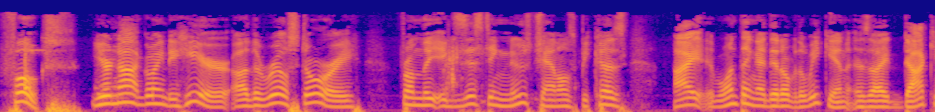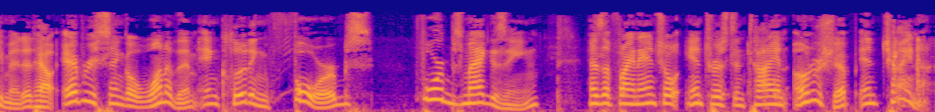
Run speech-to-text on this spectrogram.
Folks, you're not going to hear uh, the real story from the existing news channels because I one thing I did over the weekend is I documented how every single one of them, including Forbes, Forbes magazine, has a financial interest in tie and ownership in China.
